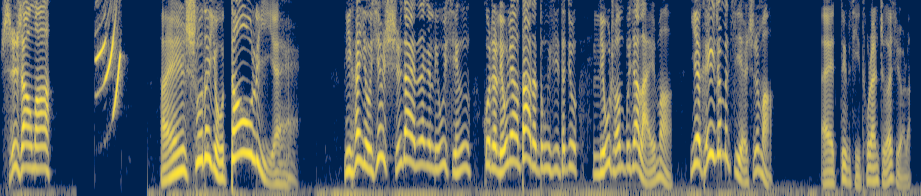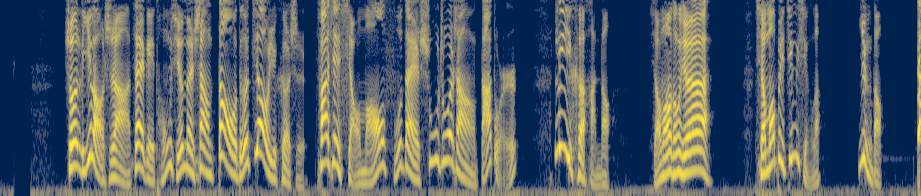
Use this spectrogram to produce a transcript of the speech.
时尚吗？”哎，说的有道理哎！你看，有些时代的那个流行或者流量大的东西，它就流传不下来嘛，也可以这么解释嘛。哎，对不起，突然哲学了。说李老师啊，在给同学们上道德教育课时，发现小毛伏在书桌上打盹儿，立刻喊道：“小毛同学！”小毛被惊醒了，应道：“到。”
